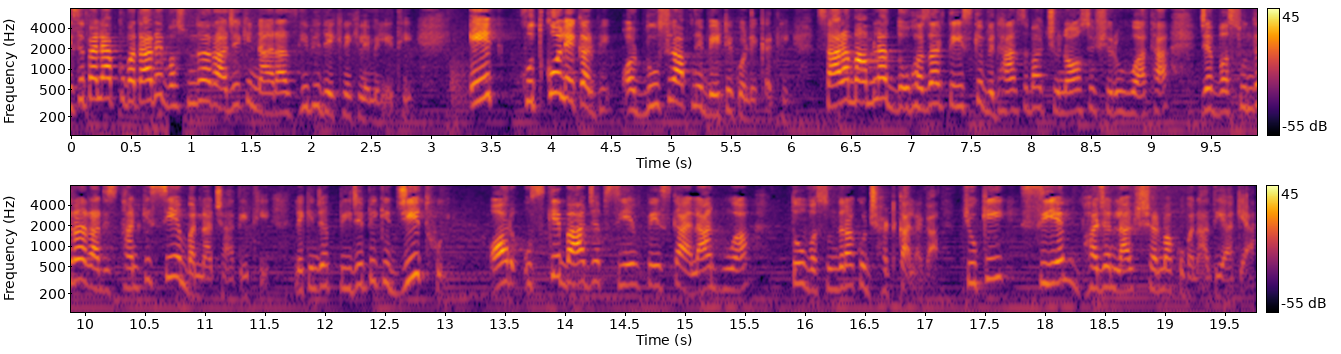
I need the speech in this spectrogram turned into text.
इससे पहले आपको बता दें, वसुंधरा राजे की नाराज़गी भी देखने के लिए मिली थी। एक खुद को लेकर भी और दूसरा अपने बेटे को लेकर भी। सारा मामला 2023 के विधानसभा चुनाव से शुरू हुआ था, जब वसुंधरा राजस्थान की सीएम बनना चाहती थी। लेकिन जब बीजेपी की जीत हुई और उसके बाद जब सीएम फेस का ऐलान हुआ तो वसुंधरा को झटका लगा, क्योंकि सीएम भजन लाल शर्मा को बना दिया गया।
